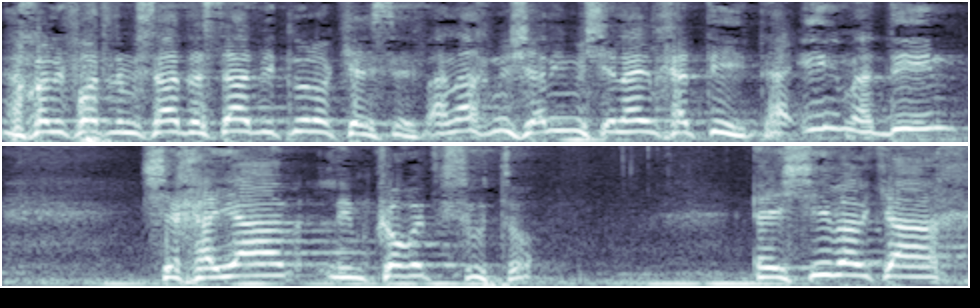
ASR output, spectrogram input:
יכול לפרוט למשרד הסעד וייתנו לו כסף. אנחנו שואלים משאלה הלכתית, האם הדין שחייב למכור את כסותו? השיב על כך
